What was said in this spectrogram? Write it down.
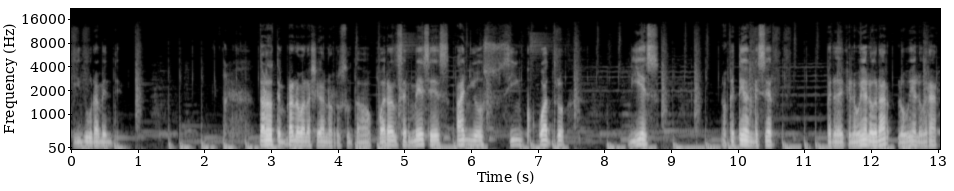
y duramente. Tarde o temprano van a llegar los resultados. Podrán ser meses, años, 5, 4, 10, los que tengan que ser. Pero de que lo voy a lograr, lo voy a lograr.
